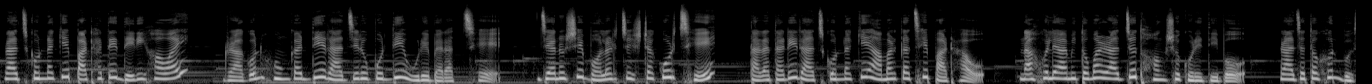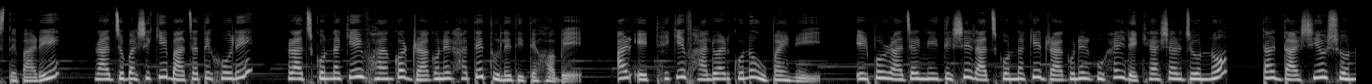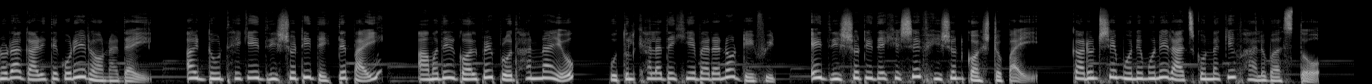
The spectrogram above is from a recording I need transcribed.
রাজকন্যাকে পাঠাতে দেরি হওয়ায় ড্রাগন হুঙ্কার দিয়ে রাজ্যের উপর দিয়ে উড়ে বেড়াচ্ছে। যেন সে বলার চেষ্টা করছে, তাড়াতাড়ি রাজকন্যাকে আমার কাছে পাঠাও, না হলে আমি তোমার রাজ্য ধ্বংস করে দিব। রাজা তখন বুঝতে পারে, রাজ্যবাসীকে বাঁচাতে হলে রাজকন্যাকে ভয়ঙ্কর ড্রাগনের হাতে তুলে দিতে হবে। আর এর থেকে ভালো আর কোনো উপায় নেই। এরপর রাজার নির্দেশে রাজকন্যাকে ড্রাগনের গুহায় রেখে আসার জন্য তার দাসী ও সৈন্যরা গাড়িতে করে রওনা দেয়। আর দূর থেকে দৃশ্যটি দেখতে পাই, আমাদের গল্পের প্রধান নায়ক পুতুল খেলা দেখিয়ে বেড়ানো ডেভিড। এই দৃশ্যটি দেখে সে ভীষণ কষ্ট পায়, কারণ সে মনে মনে রাজকন্যাকে ভালোবাসত।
